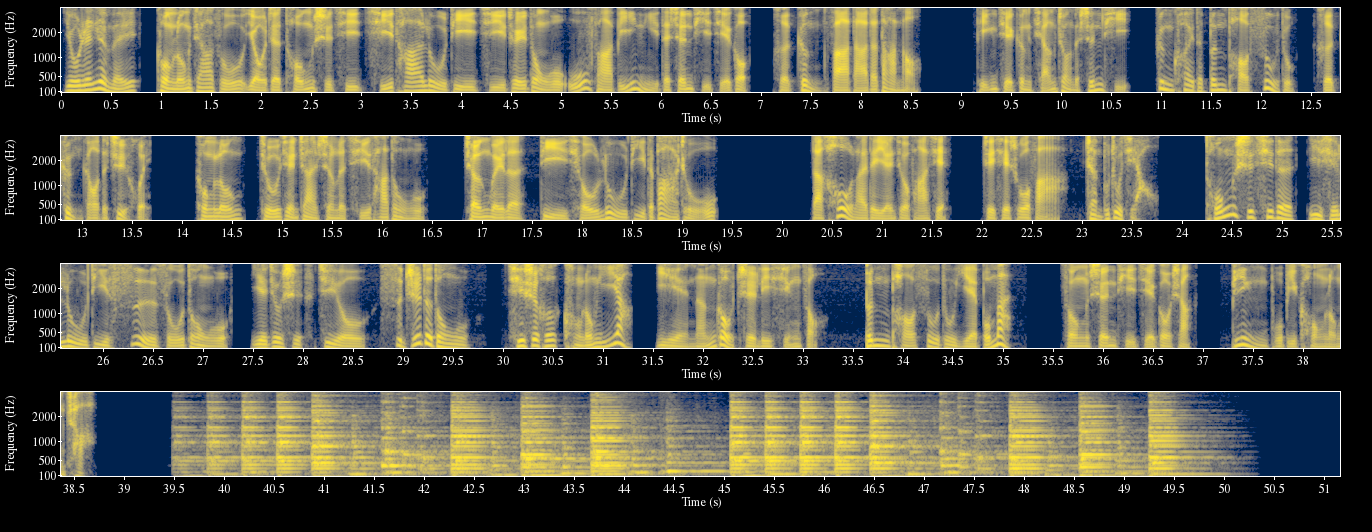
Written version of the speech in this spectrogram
有人认为，恐龙家族有着同时期其他陆地脊椎动物无法比拟的身体结构和更发达的大脑，凭借更强壮的身体、更快的奔跑速度和更高的智慧，恐龙逐渐战胜了其他动物，成为了地球陆地的霸主。但后来的研究发现，这些说法站不住脚。同时期的一些陆地四足动物，也就是具有四肢的动物。其实和恐龙一样，也能够直立行走，奔跑速度也不慢，从身体结构上并不比恐龙差。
